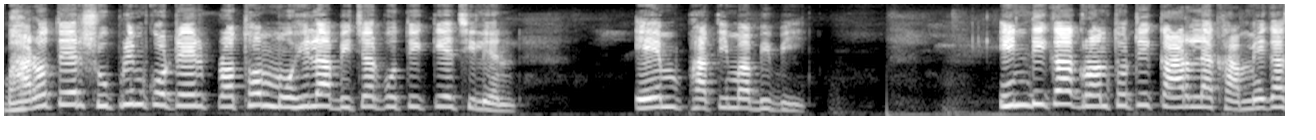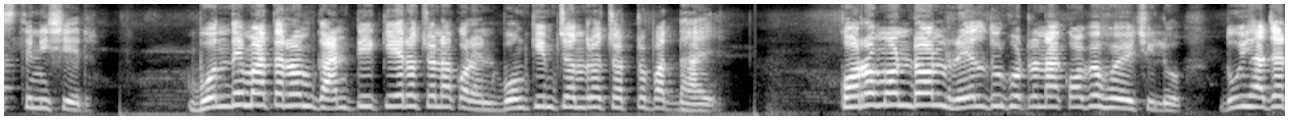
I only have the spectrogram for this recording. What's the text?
ভারতের সুপ্রিম কোর্টের প্রথম মহিলা বিচারপতি কে ছিলেন? এম. ফাতিমা বিবি। ইন্ডিকা গ্রন্থটি কার লেখা? মেগাস্থিনিসের। বন্দে মাতারম গানটি কে রচনা করেন? বঙ্কিমচন্দ্র চট্টোপাধ্যায়। করমণ্ডল রেল দুর্ঘটনা কবে হয়েছিল? দুই হাজার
